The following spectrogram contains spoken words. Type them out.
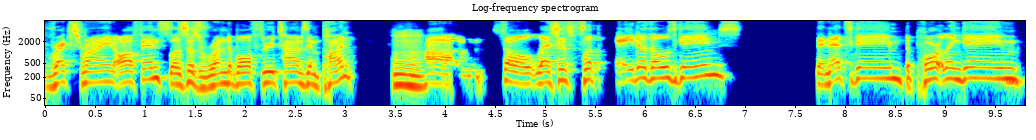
Rex Ryan offense. Let's just run the ball three times and punt. Mm-hmm. Um, so let's just flip eight of those games. The Nets game, the Portland game,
